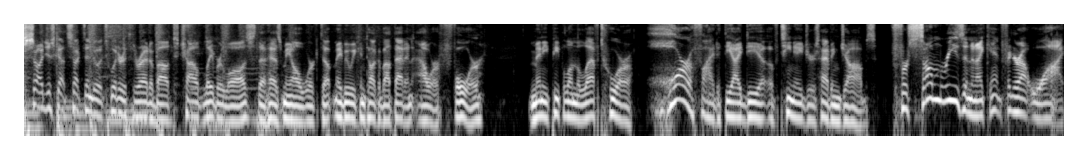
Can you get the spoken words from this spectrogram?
So I just got sucked into a Twitter thread about child labor laws that has me all worked up. Maybe we can talk about that in hour four. Many people on the left who are horrified at the idea of teenagers having jobs for some reason, and I can't figure out why.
